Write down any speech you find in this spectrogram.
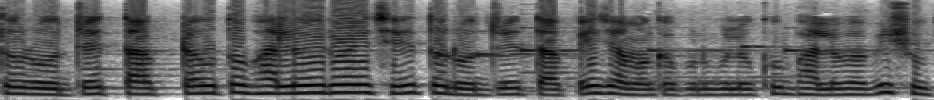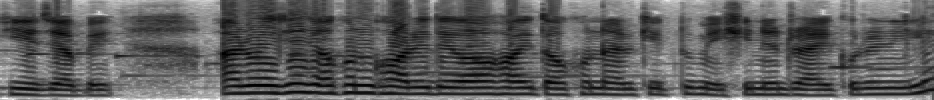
তো রোদ্রের তাপটাও তো ভালোই রয়েছে, তো রোদ্রের তাপে জামা কাপড়গুলো খুব ভালোভাবে শুকিয়ে যাবে। আর ওই যে যখন ঘরে দেওয়া হয়, তখন আর কি একটু মেশিনে ড্রাই করে নিলে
